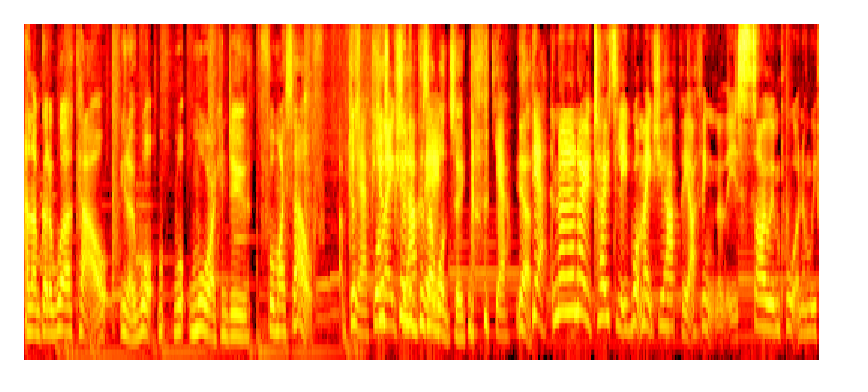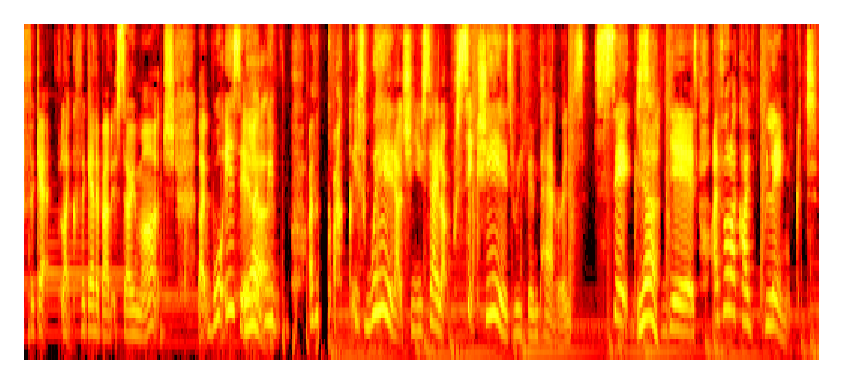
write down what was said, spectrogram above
and I'm going to work out, you know, what what more I can do for myself. Just, yeah. just purely because I want to. yeah. Yeah. Yeah. No, no, no, totally. What makes you happy? I think that it's so important and we forget like forget about it so much. Like what is it? Yeah. Like we've I, it's weird actually you say like 6 years we've been parents. 6 yeah. years. I feel like I've blinked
